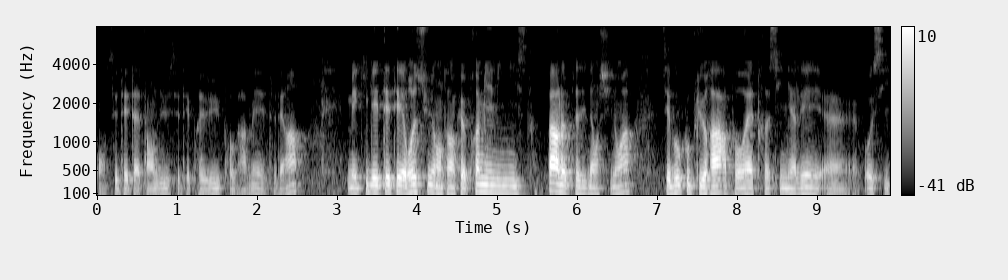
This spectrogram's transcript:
Bon, c'était attendu, c'était prévu, programmé, etc. Mais qu'il ait été reçu en tant que Premier ministre par le président chinois, c'est beaucoup plus rare pour être signalé euh, aussi.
